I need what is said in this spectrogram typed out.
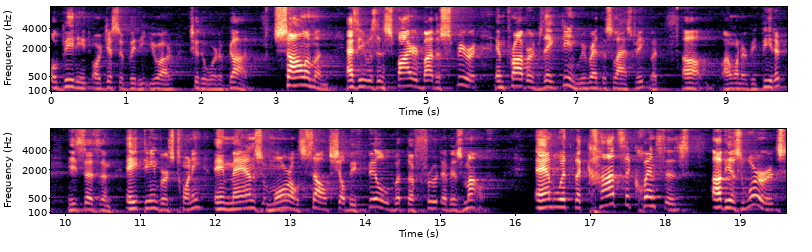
obedient or disobedient you are to the Word of God. Solomon, as he was inspired by the Spirit in Proverbs 18, we read this last week, but uh, I want to repeat it. He says in 18, verse 20, a man's moral self shall be filled with the fruit of his mouth and with the consequences of his words,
